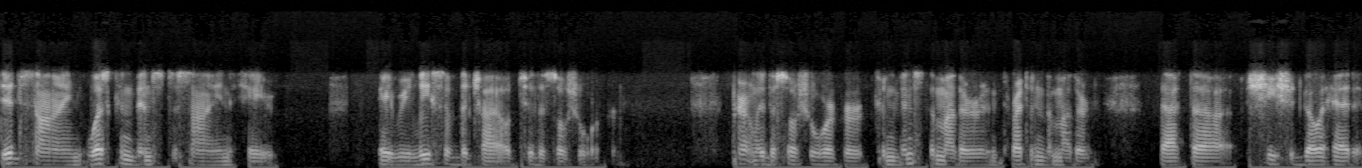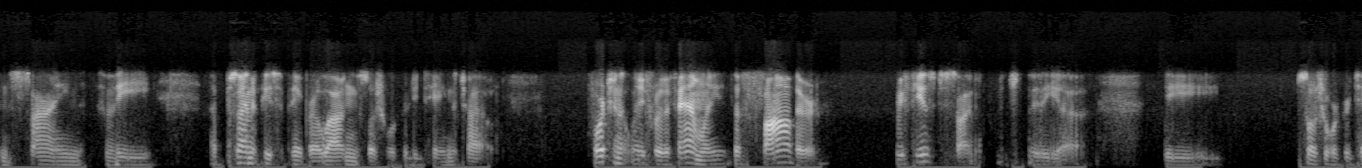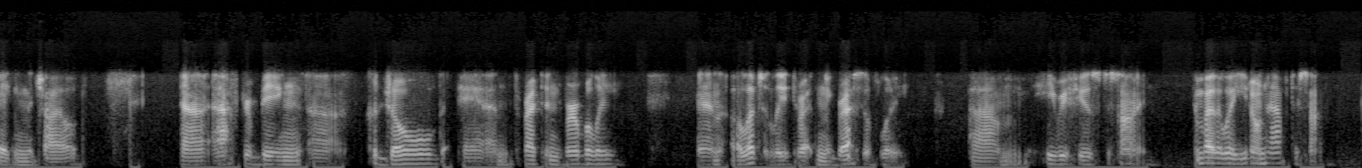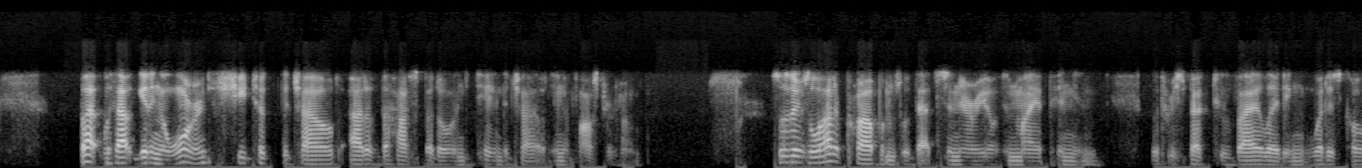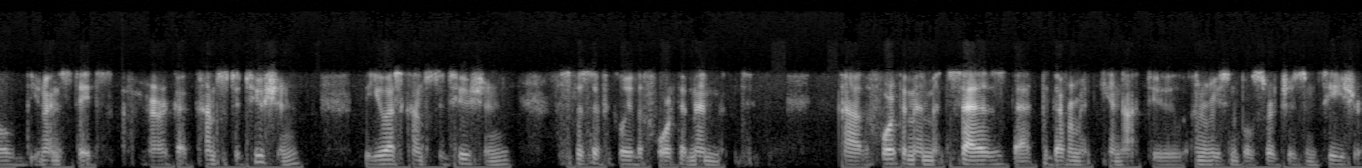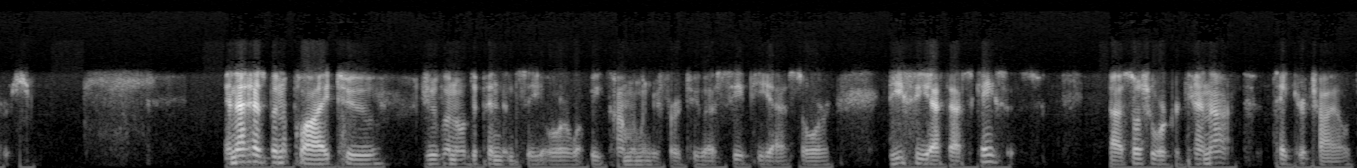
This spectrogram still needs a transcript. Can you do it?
did sign, was convinced to sign a a release of the child to the social worker. Apparently, the social worker convinced the mother and threatened the mother that uh, she should go ahead and sign the uh, sign a piece of paper allowing the social worker to detain the child. Fortunately for the family, the father refused to sign it. The uh, the social worker taking the child uh, after being uh, cajoled and threatened verbally and allegedly threatened aggressively, um, he refused to sign. And by the way, you don't have to sign. But without getting a warrant, she took the child out of the hospital and detained the child in a foster home. So there's a lot of problems with that scenario, in my opinion, with respect to violating what is called the United States of America Constitution, the U.S. Constitution, specifically the Fourth Amendment. Uh, the Fourth Amendment says that the government cannot do unreasonable searches and seizures. And that has been applied to juvenile dependency, or what we commonly refer to as CPS or DCFS cases. A social worker cannot take your child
